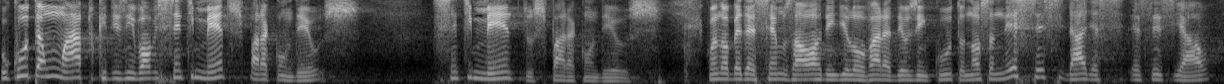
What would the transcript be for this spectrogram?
O culto é um ato que desenvolve sentimentos para com Deus. Sentimentos para com Deus. Quando obedecemos a ordem de louvar a Deus em culto, nossa necessidade essencial,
